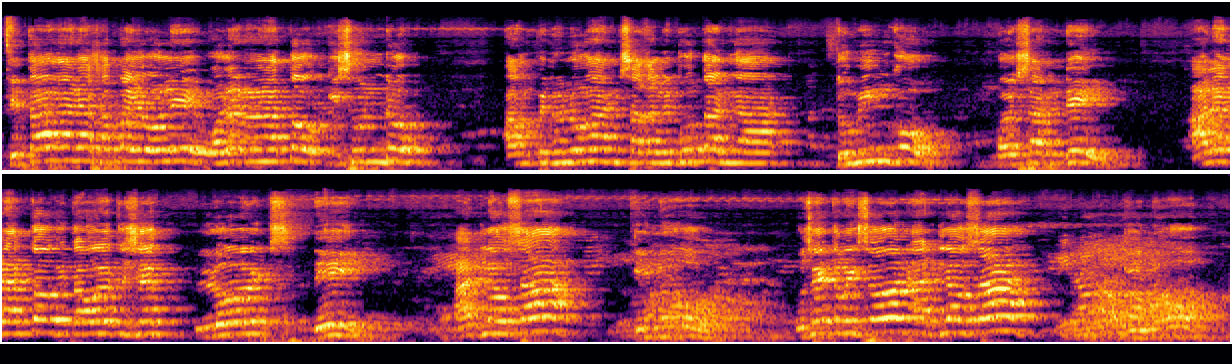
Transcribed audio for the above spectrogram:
Kita nga nasa payuli, wala na nato gisundo ang pinulungan sa kalibutan nga Domingo o Sunday. Ala na to gitawag nato siya Lord's Day. Adlaw sa Ginoo. Usay ito may son, adlaw sa Ginoo.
